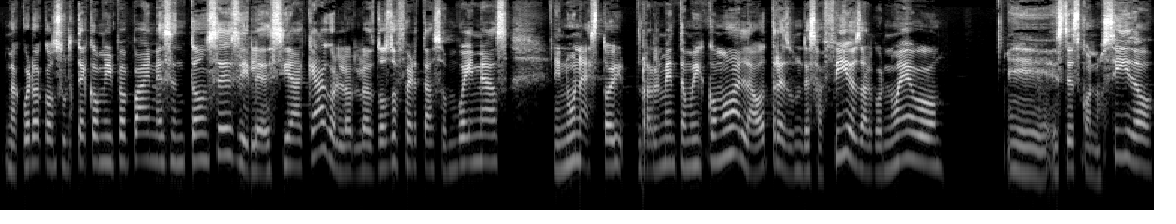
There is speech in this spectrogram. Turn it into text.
Me acuerdo, consulté con mi papá en ese entonces y le decía, ¿qué hago? las dos ofertas son buenas. En una estoy realmente muy cómoda, la otra es un desafío, es algo nuevo, eh, es desconocido.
